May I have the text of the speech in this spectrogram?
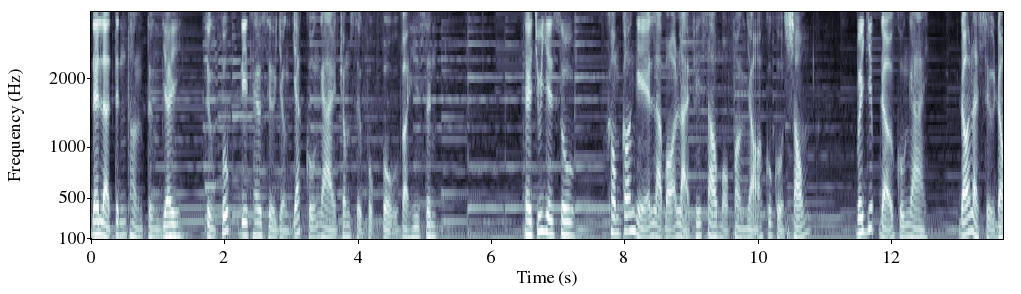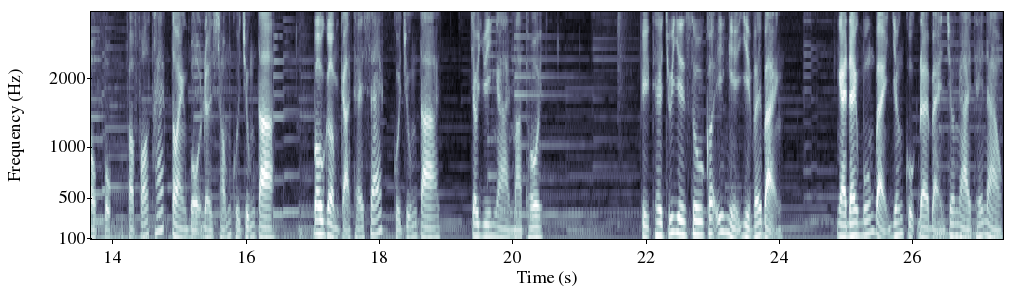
Đây là tinh thần từng giây, từng phút đi theo sự dẫn dắt của Ngài trong sự phục vụ và hy sinh. Theo Chúa Giêsu, không có nghĩa là bỏ lại phía sau một phần nhỏ của cuộc sống. Với giúp đỡ của Ngài, đó là sự đầu phục và phó thác toàn bộ đời sống của chúng ta, bao gồm cả thể xác của chúng ta cho duy Ngài mà thôi. Việc theo Chúa Giêsu có ý nghĩa gì với bạn? Ngài đang muốn bạn dâng cuộc đời bạn cho Ngài thế nào.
